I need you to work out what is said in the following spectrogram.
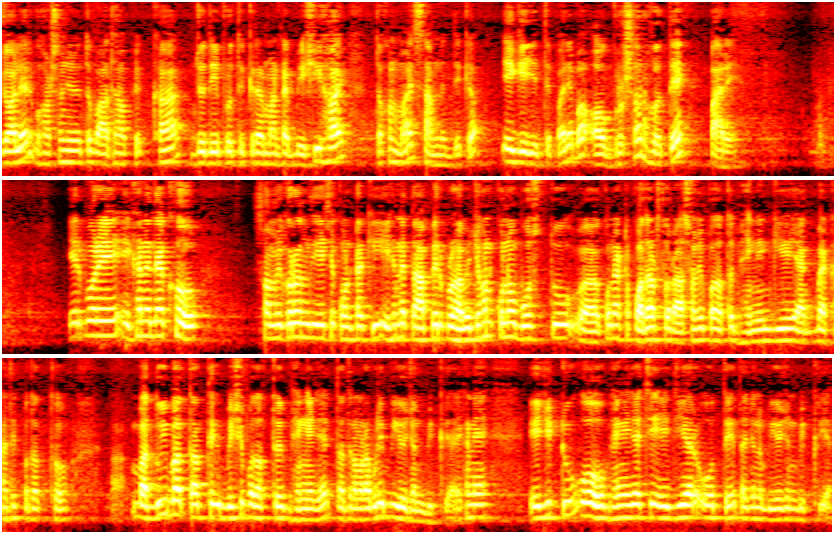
জলের ঘর্ষণজনিত বাধা অপেক্ষা যদি প্রতিক্রিয়ার মানটা বেশি হয়, তখন মাছ সামনের দিকে এগিয়ে যেতে পারে বা অগ্রসর হতে পারে। এরপরে এখানে দেখো, সমীকরণ দিয়েছে কোনটা কি? এখানে তাপের প্রভাবে যখন কোনো বস্তু কোনো একটা পদার্থ, রাসায়নিক পদার্থ ভেঙে গিয়ে এক বা একাধিক পদার্থ বা দুই বা তার থেকে বেশি পদার্থ ভেঙে যায়, তাদের আমরা বলি বিয়োজন বিক্রিয়া। এখানে এজি টু ও ভেঙে যাচ্ছে এজি আর ও তে তার জন্য বিয়োজন বিক্রিয়া।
